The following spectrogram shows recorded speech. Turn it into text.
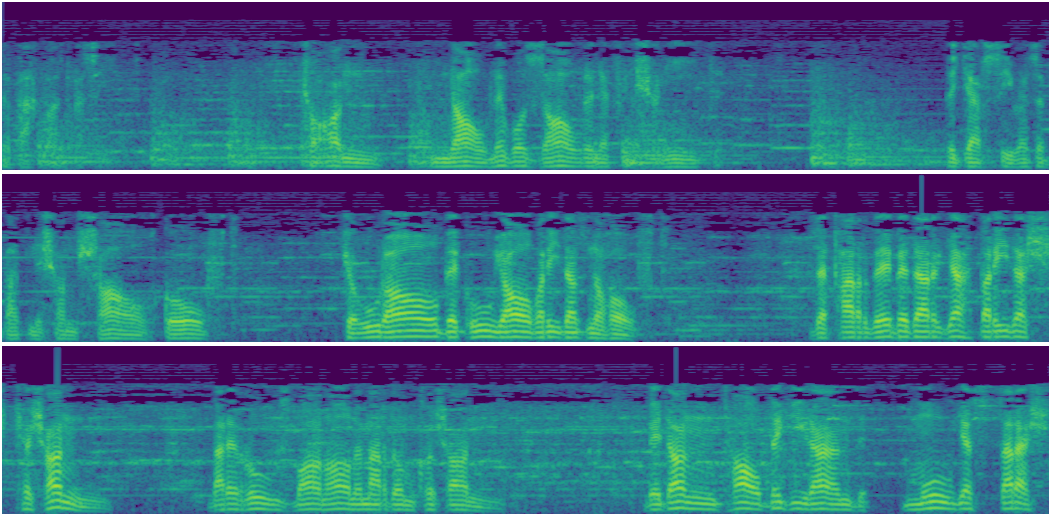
سپهبد رسید. چو آن ناله و زار نفرین شنید به گرسی و نشان شاه گفت که او را به کوی آورید از نهفت. ز پرده به درگه بریدش کشان بر روزبانان مردم کشان. بدان تا بگیرند موی سرش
